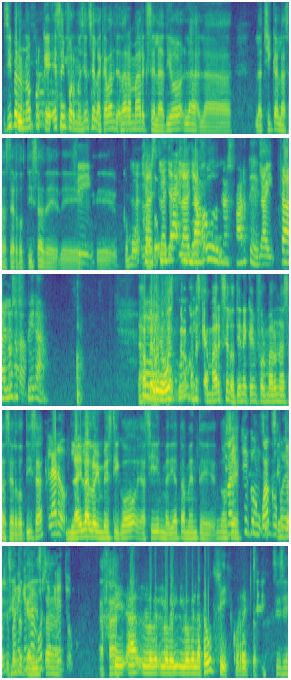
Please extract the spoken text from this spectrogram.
Sí, pero no, porque esa información se la acaban de dar a Mark, se la dio la, la, la chica, la sacerdotisa de... de sí. ¿cómo? La, la, la, de otras partes, la no se espera. Ah, pero, ¿cómo, es, que a Mark se lo tiene que informar una sacerdotisa? Claro. Laila lo investigó así inmediatamente. No, sé. estoy con Guaco, porque supone que, es algo secreto. Ajá. Sí, ah, lo, de, lo, lo, del ataúd, sí, correcto. Sí, sí,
